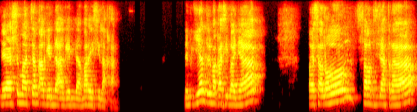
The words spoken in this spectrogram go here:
ya semacam agenda-agenda. Mari silakan. Demikian terima kasih banyak. Salam, salam sejahtera.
